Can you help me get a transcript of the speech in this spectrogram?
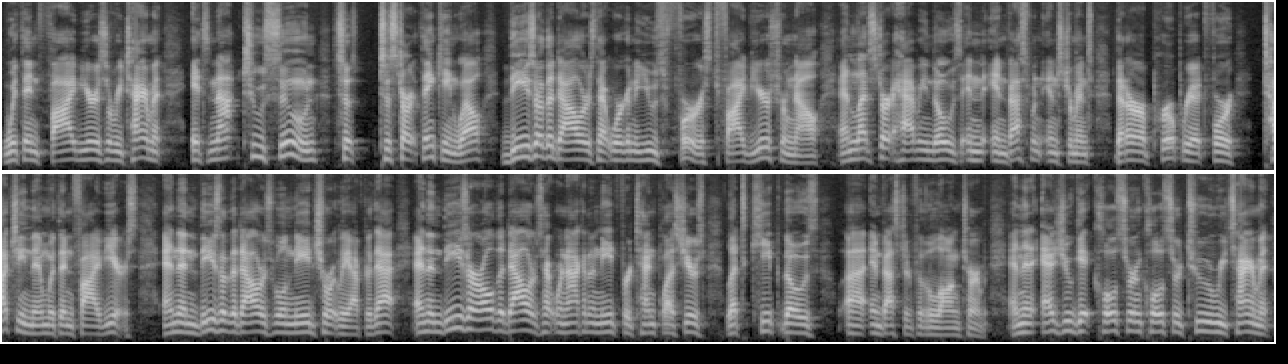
Within five years of retirement, it's not too soon to to start thinking, well, these are the dollars that we're going to use first five years from now, and let's start having those in investment instruments that are appropriate for touching them within five years. And then these are the dollars we'll need shortly after that. And then these are all the dollars that we're not going to need for 10 plus years. Let's keep those uh, invested for the long term. And then as you get closer and closer to retirement,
